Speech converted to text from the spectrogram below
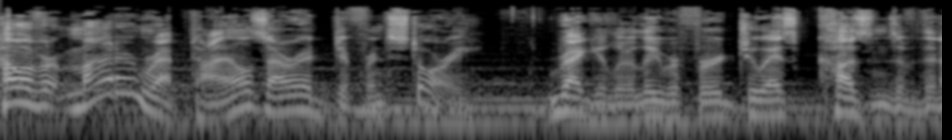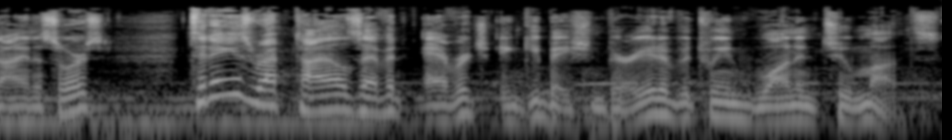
However, modern reptiles are a different story. Regularly referred to as cousins of the dinosaurs, today's reptiles have an average incubation period of between one and two months.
